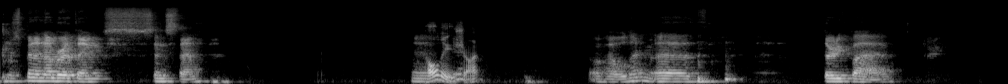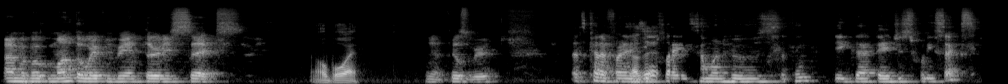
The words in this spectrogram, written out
There's been a number of things since then. Uh, How old are you. Sean? Oh, how old am I? Uh, 35. I'm about a month away from being 36. Oh boy. Yeah, it feels weird. That's kind of funny Does that you it? play someone who's I think the exact age is 26.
